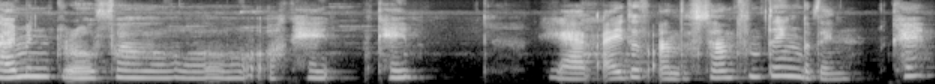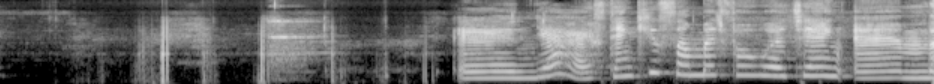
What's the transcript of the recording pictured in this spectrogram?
climbing profile okay okay. Yeah I just understand something but then okay. And yeah guys thank you so much for watching and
